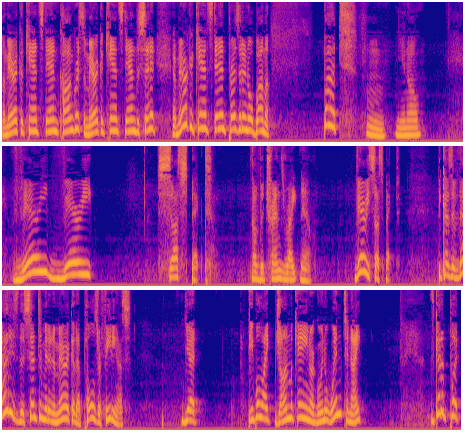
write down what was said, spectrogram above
America can't stand Congress. America can't stand the Senate. America can't stand President Obama. But, hmm, you know, very, very suspect of the trends right now. Very suspect. Because if that is the sentiment in America that polls are feeding us, yet people like John McCain are going to win tonight, it's going to put,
